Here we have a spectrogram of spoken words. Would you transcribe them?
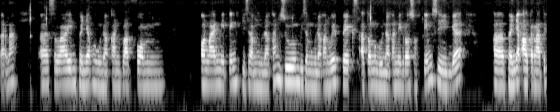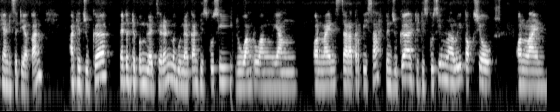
Karena uh, selain banyak menggunakan platform online meeting bisa menggunakan Zoom, bisa menggunakan Webex atau menggunakan Microsoft Teams sehingga uh, banyak alternatif yang disediakan. Ada juga metode pembelajaran menggunakan diskusi ruang-ruang yang online secara terpisah dan juga ada diskusi melalui talk show online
